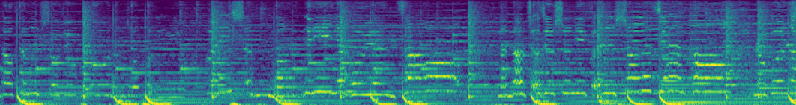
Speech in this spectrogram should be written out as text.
难道分手就不能做朋友？为什么你要远走？难道这就是你分手的借口？如果让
